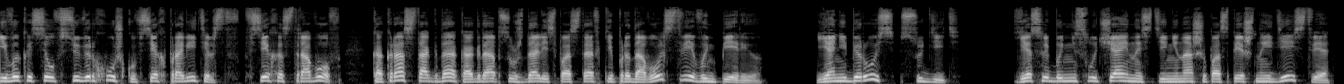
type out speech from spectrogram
и выкосил всю верхушку всех правительств, всех островов, как раз тогда, когда обсуждались поставки продовольствия в империю, я не берусь судить. Если бы не случайности не наши поспешные действия,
